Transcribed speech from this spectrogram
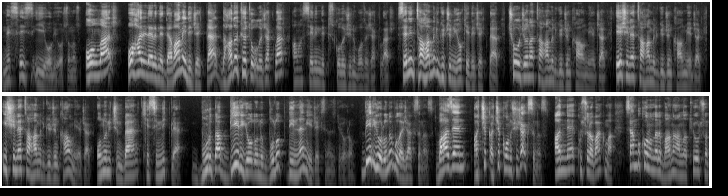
ne siz iyi oluyorsunuz. Onlar o hallerine devam edecekler, daha da kötü olacaklar ama senin de psikolojini bozacaklar. Senin tahammül gücünü yok edecekler. Çocuğuna tahammül gücün kalmayacak. Eşine tahammül gücün kalmayacak. işine tahammül gücün kalmayacak. Onun için ben kesinlikle burada bir yolunu bulup dinlemeyeceksiniz diyorum. Bir yolunu bulacaksınız. Bazen açık açık konuşacaksınız. Anne kusura bakma. Sen bu konuları bana anlatıyorsun.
